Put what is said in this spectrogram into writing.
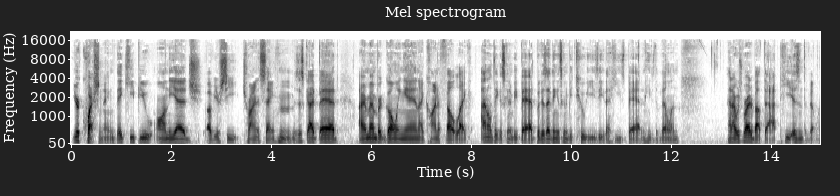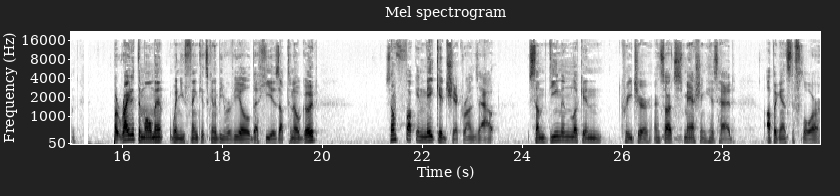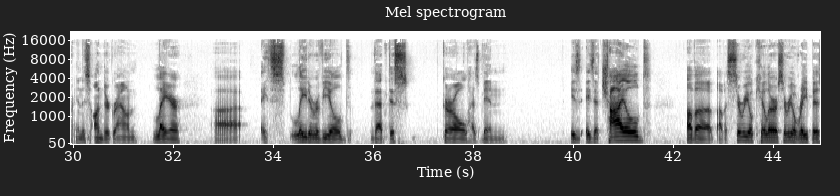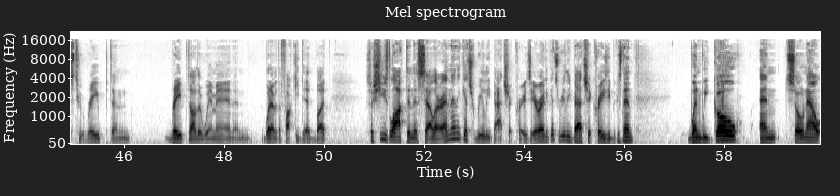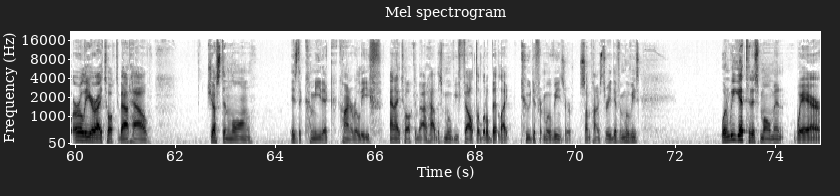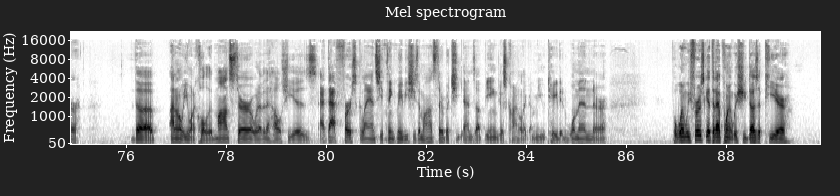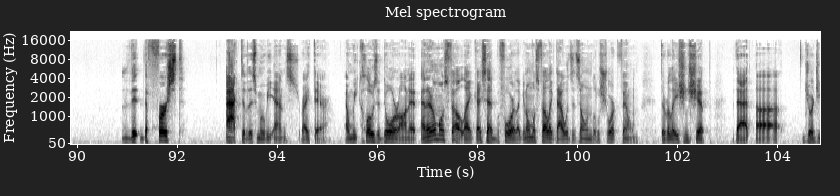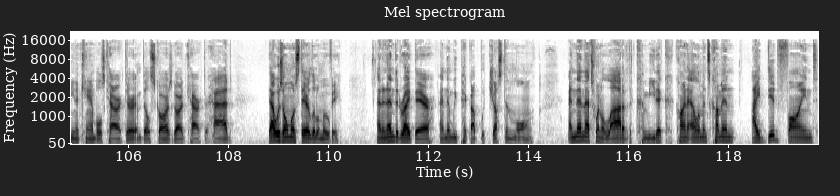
you're questioning. They keep you on the edge of your seat, trying to say, "Hmm, is this guy bad?" I remember going in, I kind of felt like I don't think it's going to be bad because I think it's going to be too easy that he's bad and he's the villain. And I was right about that. He isn't the villain. But right at the moment when you think it's going to be revealed that he is up to no good, some fucking naked chick runs out, some demon looking creature, and starts smashing his head up against the floor in this underground layer. Uh, it's later revealed that this girl has been is is a child of a of a serial killer, serial rapist who raped and raped other women and whatever the fuck he did. But so she's locked in this cellar, and then it gets really batshit crazy. All right, it gets really batshit crazy because then when we go and so now earlier I talked about how Justin Long is the comedic kind of relief, and I talked about how this movie felt a little bit like two different movies or sometimes three different movies. When we get to this moment where the I don't know what you want to call it, a monster or whatever the hell she is. At that first glance, you think maybe she's a monster, but she ends up being just kind of like a mutated woman or but when we first get to that point where she does appear the the first act of this movie ends right there. And we close a door on it. And it almost felt like I said before like it almost felt like that was its own little short film. The relationship that uh, Georgina Campbell's character and Bill Skarsgård character had that was almost their little movie. And it ended right there. And then we pick up with Justin Long and then that's when a lot of the comedic kind of elements come in I did find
